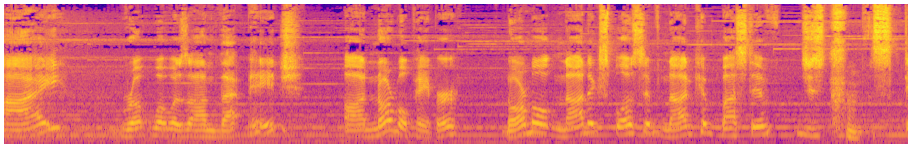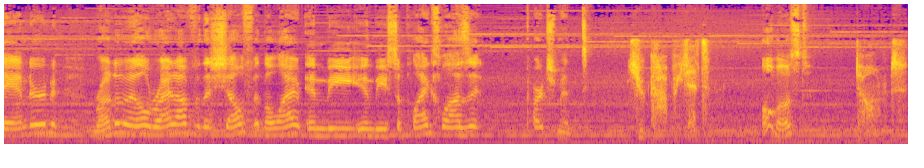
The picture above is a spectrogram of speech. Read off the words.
I wrote what was on that page on normal paper, normal, non-explosive, non-combustive, just standard, run-of-the-mill, right off of the shelf in the lab in the in the supply closet parchment. You copied it. Almost. Don't.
